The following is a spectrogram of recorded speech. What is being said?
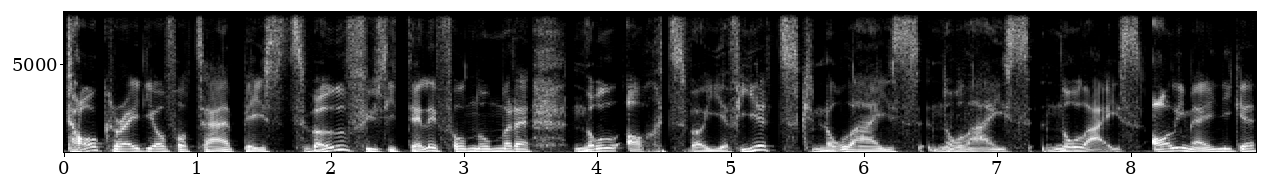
Talk Radio von 10 bis 12. Unsere Telefonnummer 0842 01 01 01. Alle Meinungen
